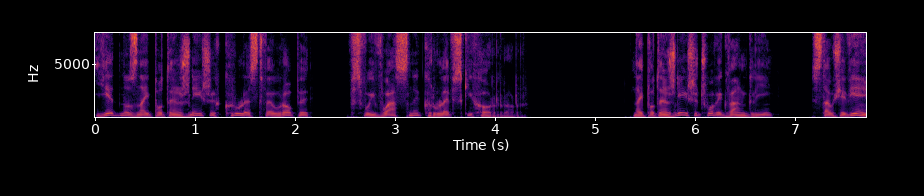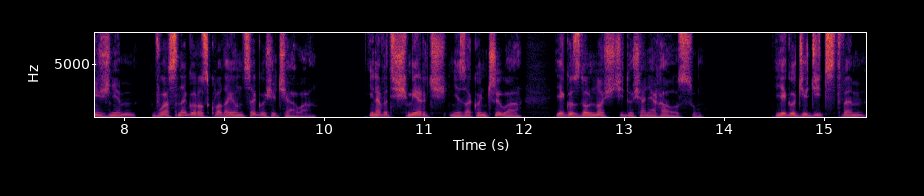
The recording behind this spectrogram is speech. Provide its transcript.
jedno z najpotężniejszych królestw Europy w swój własny królewski horror. Najpotężniejszy człowiek w Anglii stał się więźniem własnego rozkładającego się ciała. I nawet śmierć nie zakończyła jego zdolności do siania chaosu. Jego dziedzictwem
